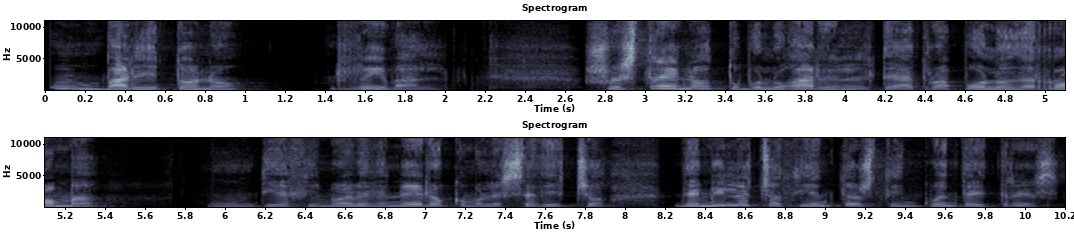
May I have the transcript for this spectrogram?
un barítono rival. Su estreno tuvo lugar en el Teatro Apolo de Roma, un 19 de enero, como les he dicho, de 1853.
